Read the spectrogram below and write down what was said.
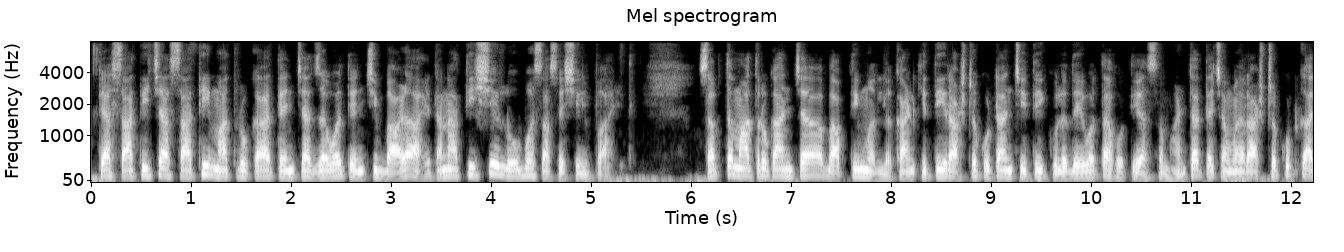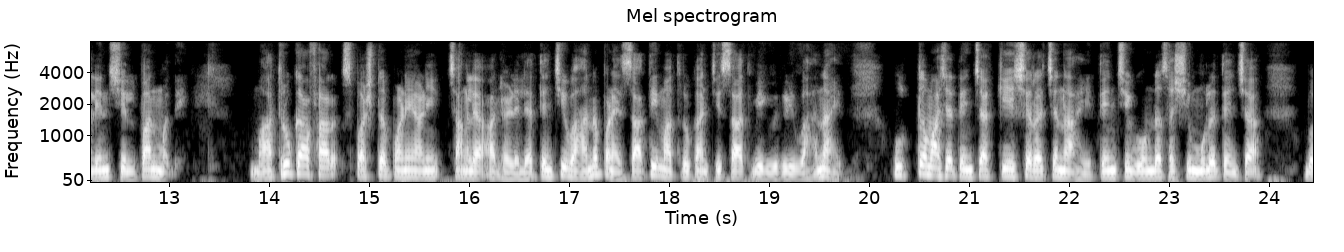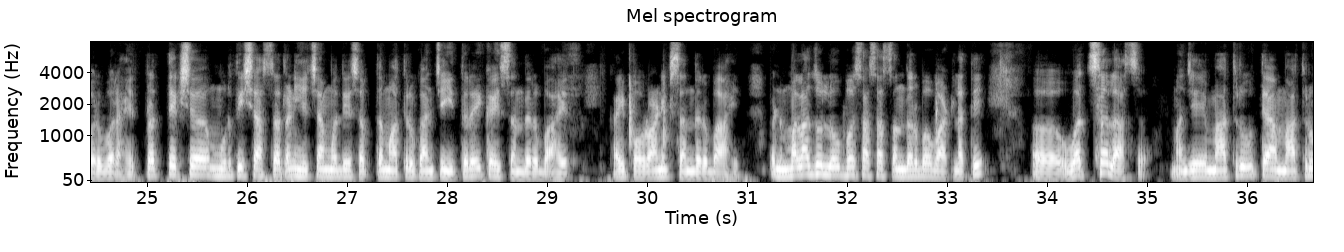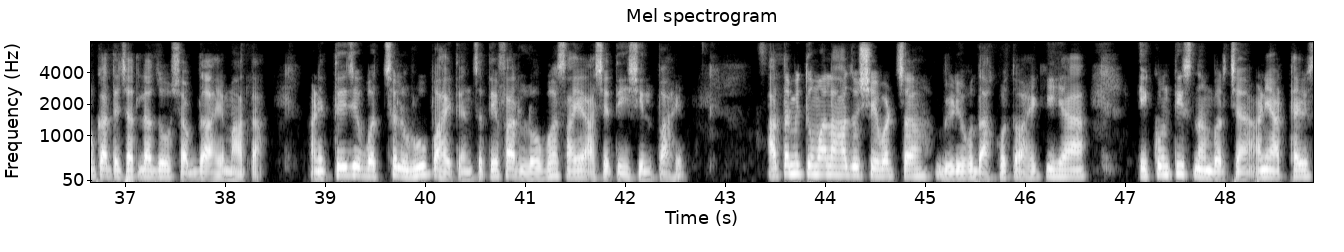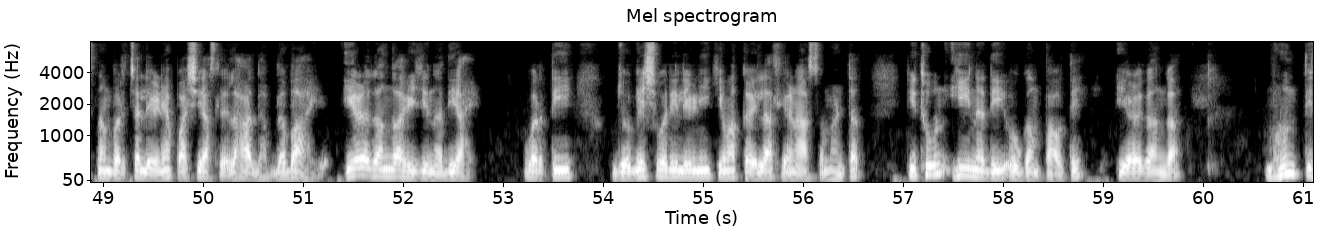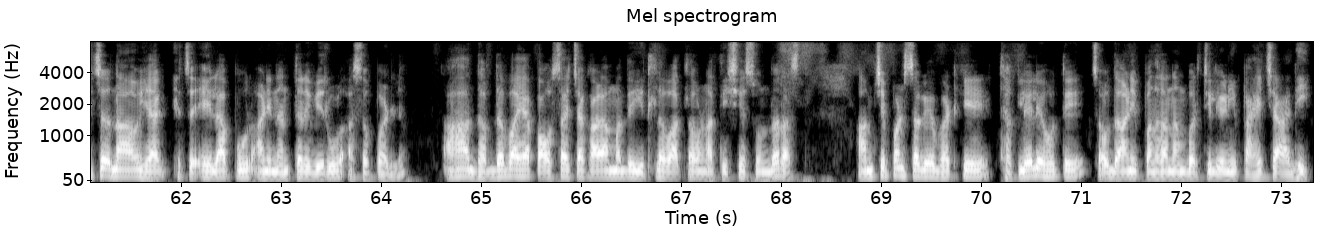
त्या साथीच्या साथी मातृका त्यांच्या जवळ त्यांची बाळं आहेत आणि अतिशय लोभस असे शिल्प आहेत. सप्त मातृकांच्या बाबतीमधलं कारण की ती राष्ट्रकूटांची ती कुलदेवता होती असं म्हणतात त्याच्यामुळे राष्ट्रकूटकालीन शिल्पांमध्ये मातृका फार स्पष्टपणे आणि चांगल्या आढळलेल्या आहेत. त्यांची वाहनं पण आहेत. साती मातृकांची सात वेगवेगळी वाहनं आहेत. उत्तम अशा त्यांच्या केशरचना आहे त्यांची गोंडस अशी मुलं त्यांच्या बरोबर आहेत. प्रत्यक्ष मूर्तीशास्त्रात आणि ह्याच्यामध्ये सप्तमातृकांचे इतरही काही संदर्भ आहेत. काही पौराणिक संदर्भ आहेत. पण मला जो लोभस असा संदर्भ वाटला ते वत्सल असं म्हणजे मातृ त्या मातृका त्याच्यातला जो शब्द आहे माता. आणि ते जे वत्सल रूप आहे त्यांचं ते फार लोभस आहे असे ते शिल्प आहेत. आता मी तुम्हाला हा जो शेवटचा व्हिडिओ दाखवतो आहे की ह्या एकोणतीस नंबरच्या आणि अठ्ठावीस नंबरच्या लेण्यापाशी असलेला हा धबधबा आहे. येळगंगा ही जी नदी आहे वरती जोगेश्वरी लेणी किंवा कैलास लेणा असं म्हणतात. तिथून ही नदी उगम पावते येळगंगा. म्हणून तिचं नाव ह्या ह्याचं एलापूर आणि नंतर विरुळ असं पडलं. हा धबधबा ह्या पावसाच्या काळामध्ये इथलं वातावरण अतिशय सुंदर असतं. आमचे पण सगळे भटके थकलेले होते. चौदा आणि पंधरा नंबरची लेणी पाहायच्या आधी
